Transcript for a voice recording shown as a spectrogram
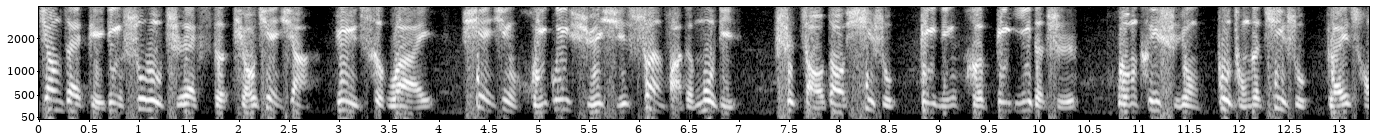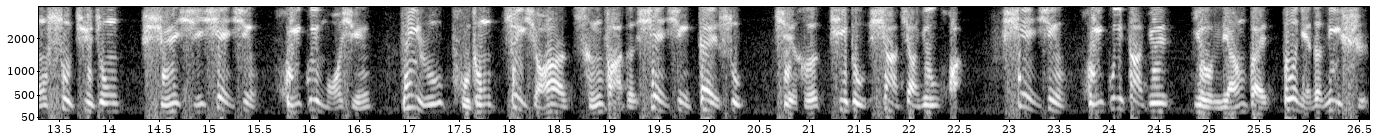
将在给定输入值 x 的条件下预测 y。线性回归学习算法的目的是找到系数 b 零和 b 一的值。我们可以使用不同的技术来从数据中学习线性回归模型，例如普通最小二乘法的线性代数解和梯度下降优化。线性回归大约有两百多年的历史，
